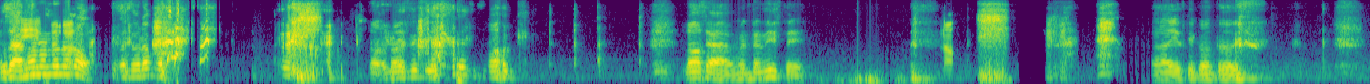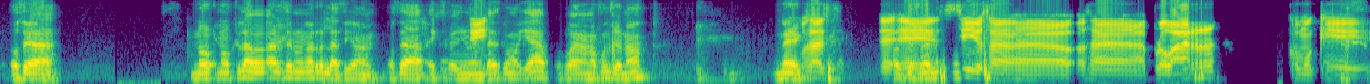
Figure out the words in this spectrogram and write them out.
O sea, Sí, no, no, no, no, no. Es una... No, no es Fuck. No, o sea, ¿me entendiste? No. Ay, es que como te lo digo. O sea, no, no clavarse en una relación. O sea, experimentar es como, ya, pues bueno, no funcionó. Next. O sea, eh, eh, sí, o sea, o sea, probar como que,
